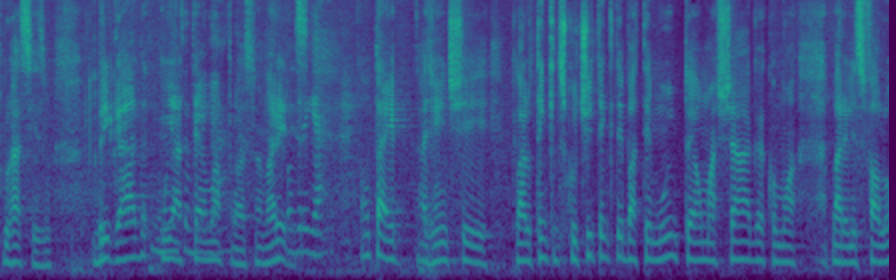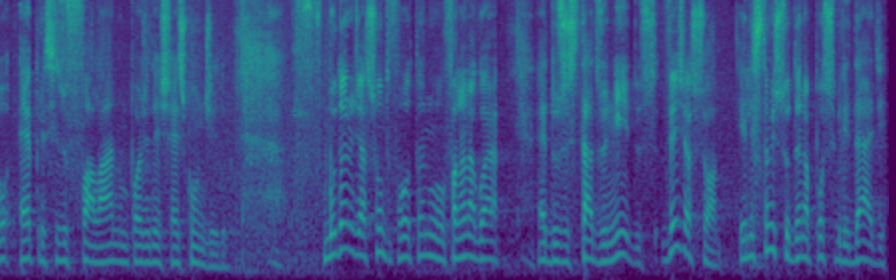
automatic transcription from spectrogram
para o racismo. Obrigada Muito e até obrigada. uma próxima, Amarilis. Obrigada. Então tá aí. A gente, claro, tem que discutir, tem que debater muito. É uma chaga, como a Marilis falou, é preciso falar, não pode deixar escondido. Mudando de assunto, voltando, falando agora é, dos Estados Unidos, veja só, eles estão estudando a possibilidade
